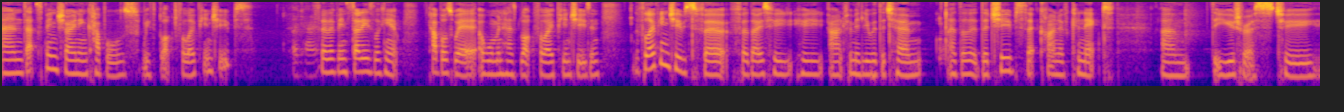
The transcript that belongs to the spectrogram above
And that's been shown in couples with blocked fallopian tubes. Okay. So there have been studies looking at couples where a woman has blocked fallopian tubes, and the fallopian tubes, for, for those who, who aren't familiar with the term, are the, the tubes that kind of connect um, the uterus to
